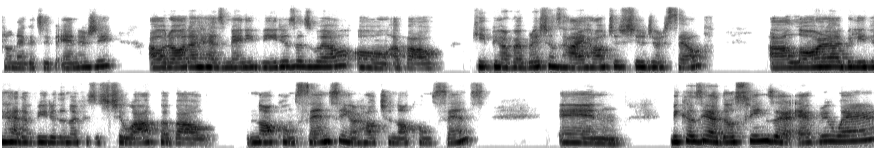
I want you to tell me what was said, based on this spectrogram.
from Negative Energy. Aurora has many videos as well on, about keeping your vibrations high, how to shield yourself. Uh, Laura, I believe, had a video, I don't know if it's still up, about not consenting or how to not consent. And because yeah those things are everywhere.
